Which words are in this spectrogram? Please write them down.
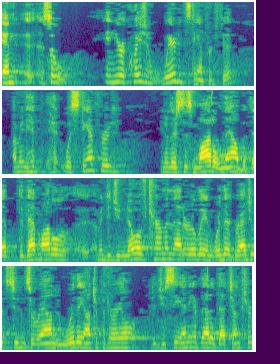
And uh, so, in your equation, where did Stanford fit? I mean, was Stanford, you know, there's this model now, but did that model, uh, I mean, did you know of Terman that early, and were there graduate students around, and were they entrepreneurial? Did you see any of that at that juncture?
